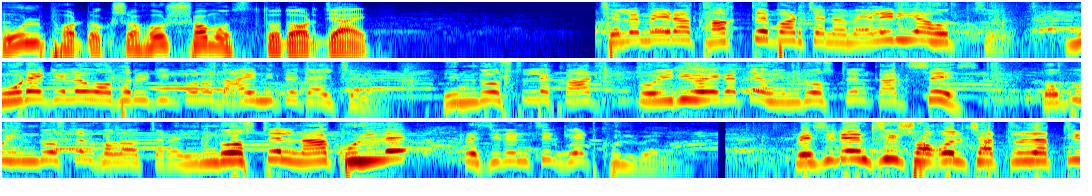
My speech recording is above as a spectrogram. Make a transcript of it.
মূল ফটকসহ সমস্ত দরজায়। ছেলেমেয়েরা থাকতে পারছে না ম্যালেরিয়া হচ্ছে। মরে গেলেও অথরিটির কোনো দায় নিতে চাইছে না। হিন্দু হোস্টেলে কাজ তৈরি হয়ে গেছে হিন্দু হোস্টেল কাজ শেষ। তবু হিন্দু হোস্টেল খোলা হচ্ছে না। হিন্দু হোস্টেল না খুললে প্রেসিডেন্সির গেট খুলবে না। প্রেসিডেন্সি সকল ছাত্রছাত্রী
